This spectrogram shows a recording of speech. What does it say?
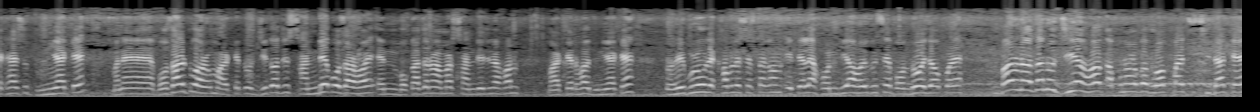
দেখাইছো ধুনীয়াকে। মানে বজাৰটো আৰু মাৰ্কেটত যিটো আজি চানডে বজাৰ হয় এণ্ড বোকাজানৰ আমাৰ চানডে দিনাখন মাৰ্কেট হয় ধুনীয়াকে। তো সেইবোৰো দেখাবলৈ চেষ্টা কৰিম। এতিয়ালৈ সন্ধিয়া হৈ গৈছে বন্ধ হৈ যাব পাৰে। বাৰু নাজানো যিয়ে হওক আপোনালোকক লগ পাইছো চিধাকে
